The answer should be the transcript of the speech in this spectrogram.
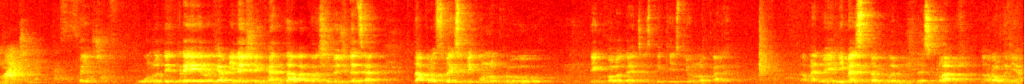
imagine, ca să păi, Unul dintre ei e lângă mine și e candidat la Consiliul Județean. Dar vreau să vă explic un lucru dincolo de aceste chestiuni locale. Doamne, nu e nimeni stăpân de sclavi în România.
